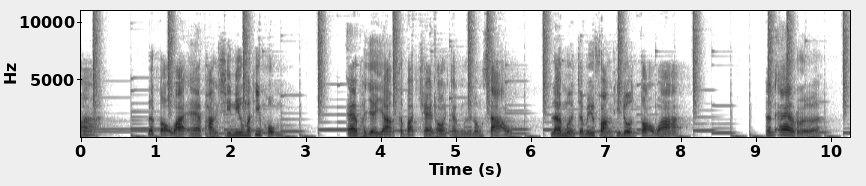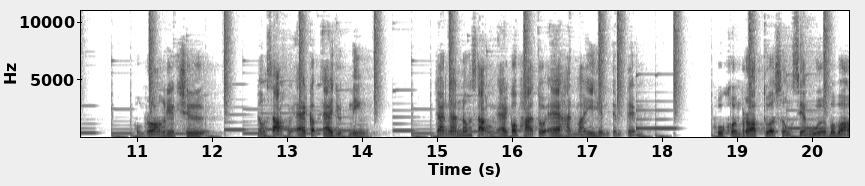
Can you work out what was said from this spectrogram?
มา และต่อว่าแอ้พังชี้นิ้วมาที่ผม แอ้พยายามสะบัดแขนออกจากมือน้องสาว และเหมือนจะไม่ฟังที่โดนต่อว่า นั่นแอ้เหรอ ผมร้องเรียกชื่อ น้องสาวของแอ้กับแอ้หยุดนิ่ง จากนั้นน้องสาวของแอ้ก็พาตัวแอ้หันมาให้เห็นเต็มๆ ผู้คนรอบตัวส่งเสียงเหวอเบา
